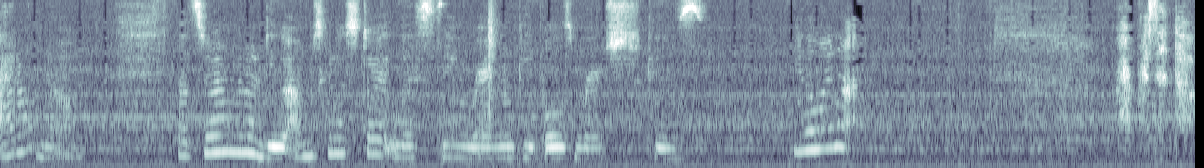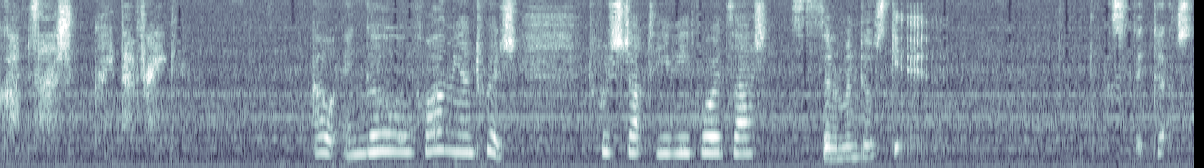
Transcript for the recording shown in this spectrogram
I don't know. That's what I'm gonna do. I'm just gonna start listing random people's merch because, you know, why not? Represent.com slash crank that Frank. Oh, and go follow me on Twitch twitch.tv forward slash cinnamon toast Ken. Stay toasty.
